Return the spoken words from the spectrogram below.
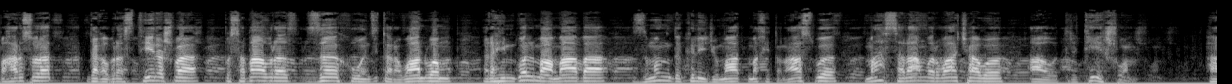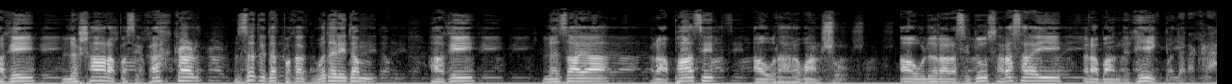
په هر صورت دغه ورځ تیره شوه په سبا ورځ زه ښوونځي ته روان وم رحیم ګل ماما به زمونږ د کلي جومات مخې ته ناست و ما سلام ور واچاوه او ترې تیر شوم هغې له ښاره پسې غږ کړ زه د ده په غږ ودرېدم هغې له ځایه راپاڅېد او را روان شو او له را رسیدو سره سره یې را باندې غیږ بدله کړه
